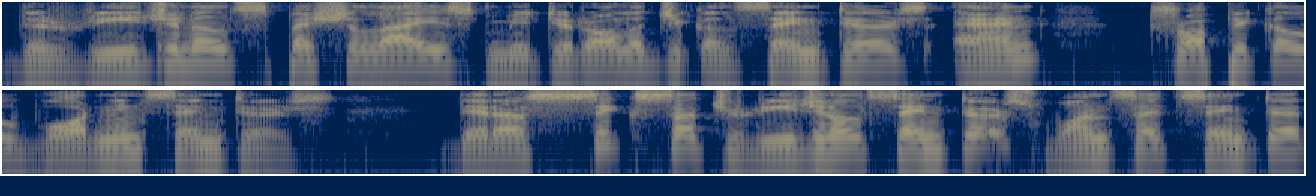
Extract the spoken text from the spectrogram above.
the regional specialized meteorological centers and tropical warning centers. There are six such regional centers. One such center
